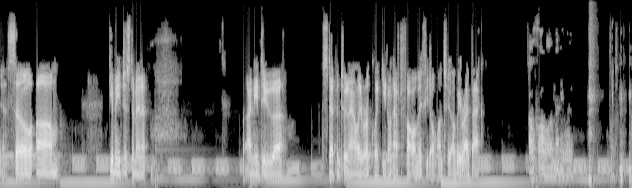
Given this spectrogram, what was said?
Yeah. So, um, give me just a minute. I need to uh, step into an alley real quick. You don't have to follow me if you don't want to. I'll be right back. I'll follow him anyway.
